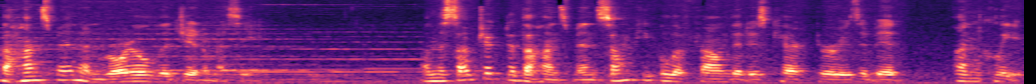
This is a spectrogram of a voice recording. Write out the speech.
The Huntsman and Royal Legitimacy. On the subject of the Huntsman, some people have found that his character is a bit unclear,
